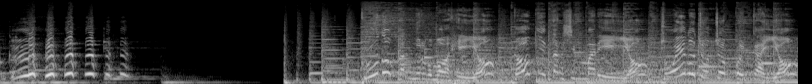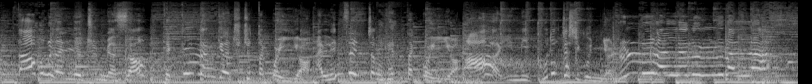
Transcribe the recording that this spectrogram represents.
구독 안 누르고 뭐 해요? 거기 당신 말이에요. 좋아요도 좀 볼까요? 따봉을 알려주면서 댓글 남겨주셨다고요. 알림 설정 했다고요. 아 이미 구독자시군요. 룰루랄라 룰루랄라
